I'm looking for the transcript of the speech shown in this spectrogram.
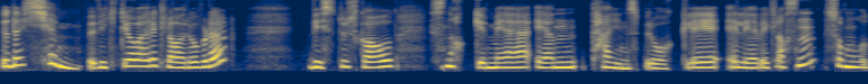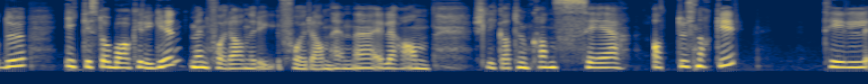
Jo, det er kjempeviktig å være klar over det. Hvis du skal snakke med en tegnspråklig elev i klassen, så må du ikke stå bak ryggen, men foran, rygg, foran henne eller han, slik at hun kan se at du snakker til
